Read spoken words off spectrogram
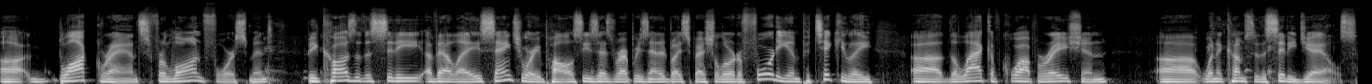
uh, block grants for law enforcement because of the city of LA's sanctuary policies as represented by Special Order 40, and particularly uh, the lack of cooperation uh, when it comes to the city jails.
